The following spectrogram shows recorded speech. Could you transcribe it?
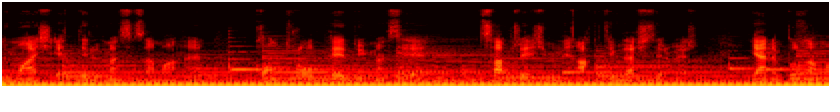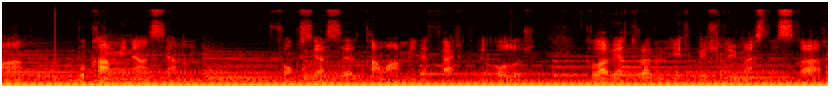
nümayiş etdirilməsi zamanı Ctrl-P düyməsi çap rejimini aktivləşdirmir. Yəni bu zaman bu kombinasiyanın funksiyası tamamilə fərqli olur. Klaviaturadan F5 düyməsini sıxaq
